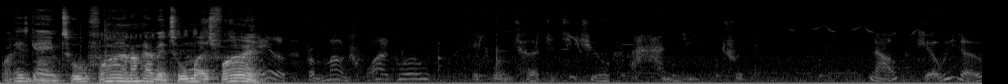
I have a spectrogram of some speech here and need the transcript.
Boy, this game too fun. I'm having too much fun. From Mount Huaguo. It won't hurt to teach you a handy trick. Now, here we go.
